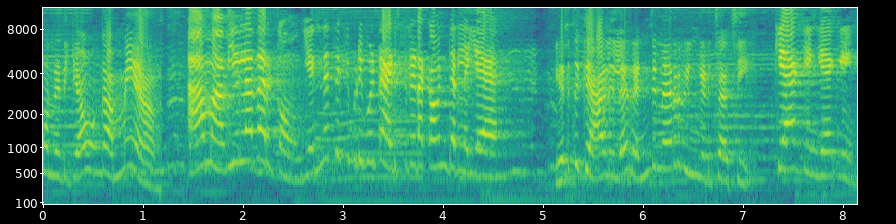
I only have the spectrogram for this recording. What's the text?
ஃபோன் அடிக்கா உங்க அம்மையா? ஆமா அவியலா தான் இருக்கோம். என்னத்துக்கு இப்படி போட்டு அடிச்சு நடக்காம தெரியல எடுத்து காலையில ரெண்டு நேரம் ரிங் அடிச்சாச்சு? கேக்கிங் கேக்கிங்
